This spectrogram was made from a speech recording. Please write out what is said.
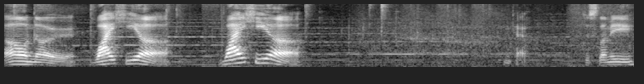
Oh no. Why here? Why here? Okay. Just let me...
